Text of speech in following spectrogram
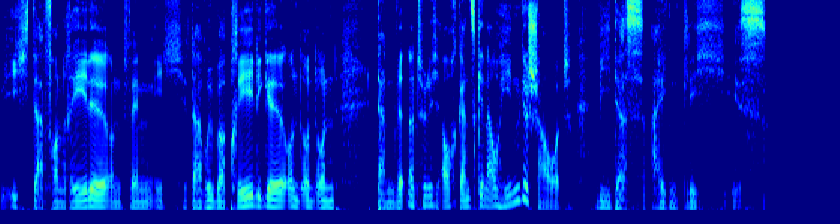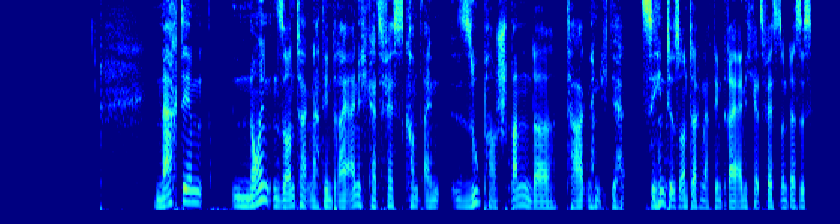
ich davon rede und wenn ich darüber predige und, und, und, dann wird natürlich auch ganz genau hingeschaut, wie das eigentlich ist. Nach dem neunten Sonntag nach dem Dreieinigkeitsfest kommt ein super spannender Tag, nämlich der zehnte Sonntag nach dem Dreieinigkeitsfest. Und das ist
